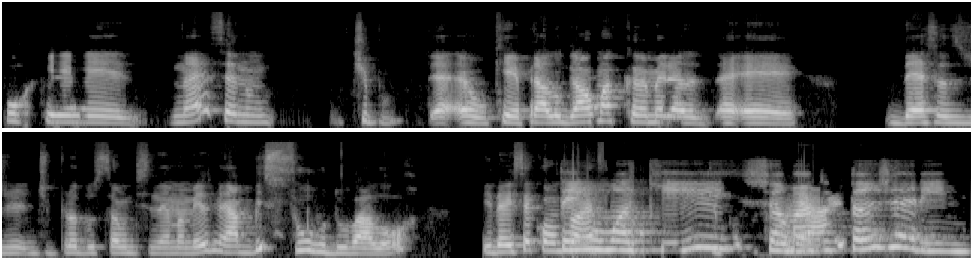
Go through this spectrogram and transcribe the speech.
porque, né, você não. Tipo, é, é o quê? Pra alugar uma câmera é, é, dessas de, de produção de cinema mesmo, é absurdo o valor. E daí você compra. Tem um uma aqui chamada Tangerine.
